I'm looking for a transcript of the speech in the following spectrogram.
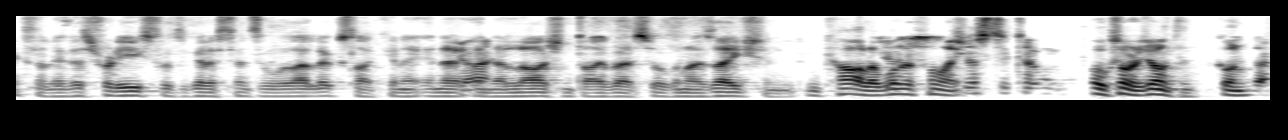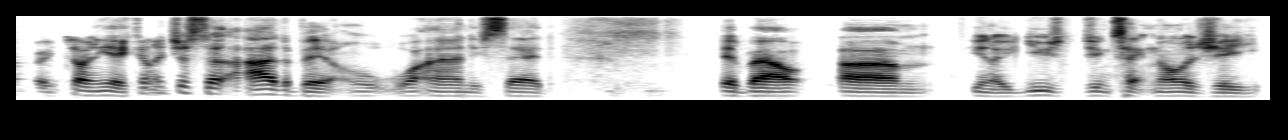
Excellent. That's really useful to get a sense of what that looks like in a, in a, in a large and diverse organisation. And Carl, I wonder if I might... Just to come... Oh, sorry, Jonathan. Go on. Sorry, Tony. Yeah, can I just add a bit on what Andy said about um, you know using technology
